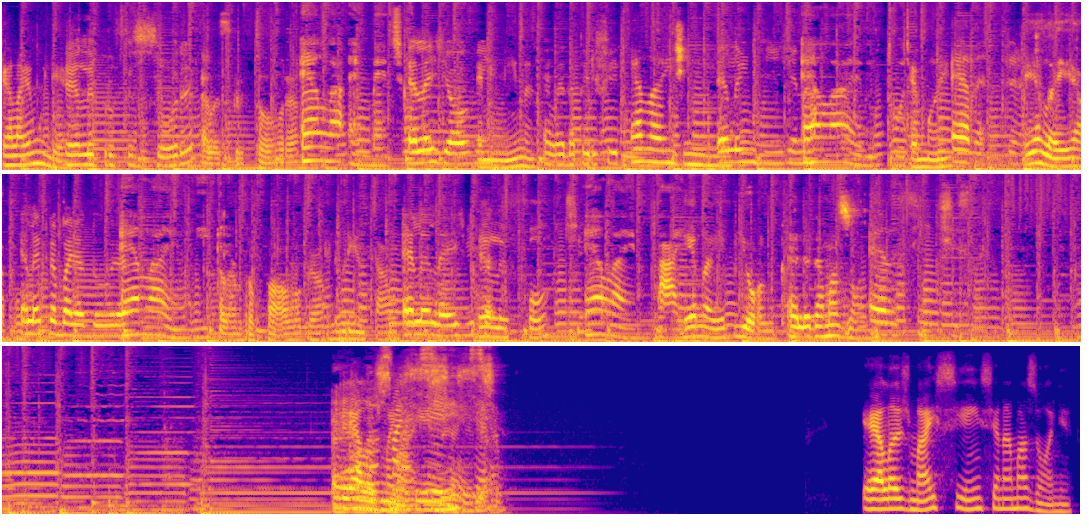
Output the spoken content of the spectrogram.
Ela é mulher. Ela é professora. Ela é escritora. Ela é médica. Ela é jovem. É menina. Ela é da periferia. Ela é engenheira. Ela é indígena. Ela é doutora. É mãe. Ela é trans. Ela é avó. Ela é trabalhadora. Ela é amiga. Ela é antropóloga. Ela é oriental. Ela é lésbica. Ela é forte. Ela é pai. Ela é bióloga. Ela é da Amazônia. Ela é cientista. Elas mais mais ciência. Elas mais ciência na Amazônia.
